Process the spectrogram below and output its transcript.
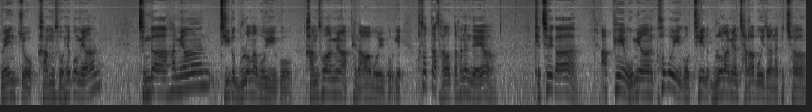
왼쪽 감소 해보면 증가하면 뒤로 물러나 보이고 감소하면 앞에 나와 보이고 이게 커졌다 작았다 하는데요. 개체가 앞에 오면 커 보이고 뒤에 물러나면 작아 보이잖아, 그쵸?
